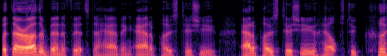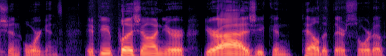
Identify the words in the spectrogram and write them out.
But there are other benefits to having adipose tissue. Adipose tissue helps to cushion organs. If you push on your, your eyes, you can tell that they're sort of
